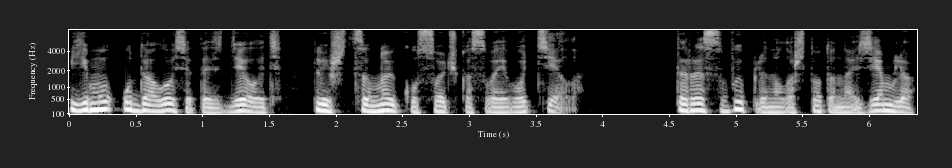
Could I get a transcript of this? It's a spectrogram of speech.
Ему удалось это сделать лишь ценой кусочка своего тела. Терес выплюнула что-то на землю,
